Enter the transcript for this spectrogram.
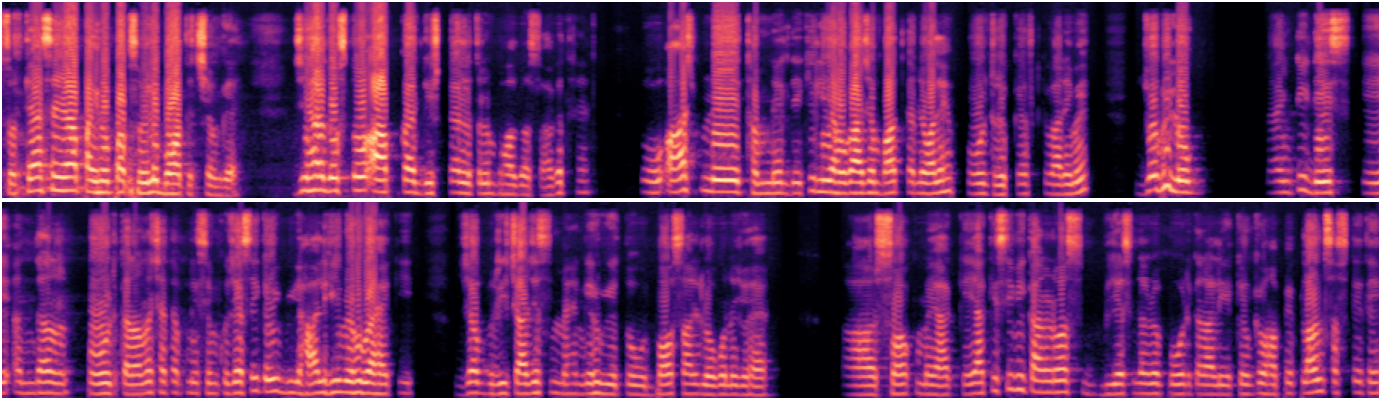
सो कैसे हैं आप? आई होप आप सभी लोग बहुत अच्छे होंगे। जी हाँ दोस्तों, आपका डिजिटल मतलब बहुत बहुत स्वागत है। तो आज ने थंबनेल देख ही लिया होगा। आज हम बात करने वाले हैं पोर्ट रिक्वेस्ट के बारे में। जो भी लोग 90 डेज़ के अंदर पोर्ट कराना चाहते हैं अपनी सिम को, जैसे कभी हाल ही में हुआ है कि जब रिचार्जेस महँगे हुए तो बहुत सारे लोगों ने जो है शौक में आके या किसी भी कारणवश बी एस एन एल में पोर्ट करा लिए क्योंकि वहाँ पे प्लान सस्ते थे।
